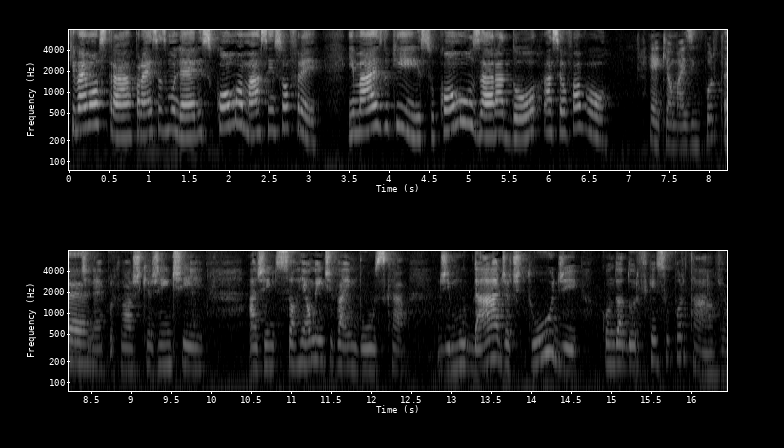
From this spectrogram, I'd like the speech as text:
que vai mostrar para essas mulheres como amar sem sofrer. E mais do que isso, como usar a dor a seu favor. É, que é o mais importante, é. né? Porque eu acho que a gente a gente só realmente vai em busca de mudar de atitude quando a dor fica insuportável.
